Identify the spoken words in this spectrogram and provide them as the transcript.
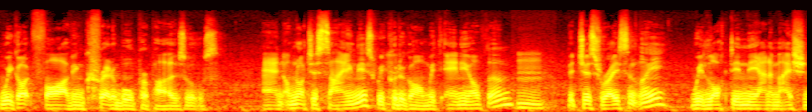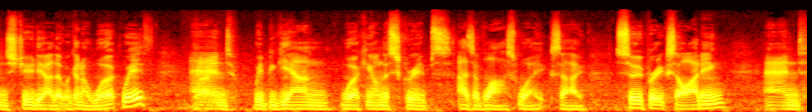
we got five incredible proposals. And I'm not just saying this, we could have gone with any of them. Mm. But just recently, we locked in the animation studio that we're going to work with and we began working on the scripts as of last week. So super exciting. And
